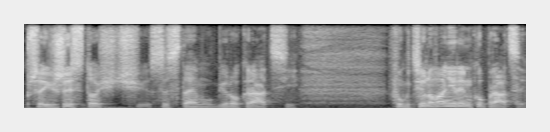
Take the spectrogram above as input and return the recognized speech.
przejrzystość systemu, biurokracji, funkcjonowanie rynku pracy.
